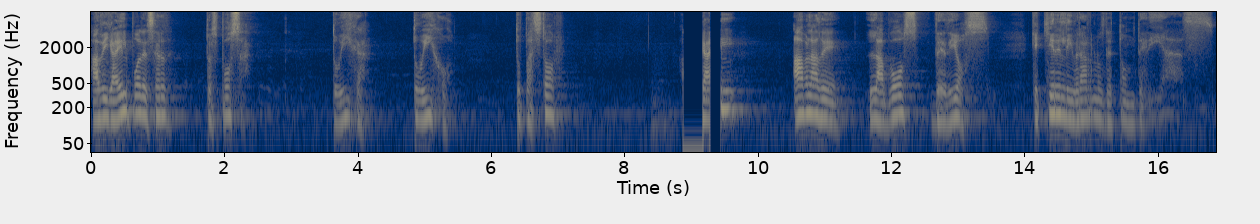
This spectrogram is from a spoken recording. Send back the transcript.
Abigail puede ser tu esposa, tu hija, tu hijo, tu pastor. Abigail habla de la voz de Dios que quiere librarnos de tonterías.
